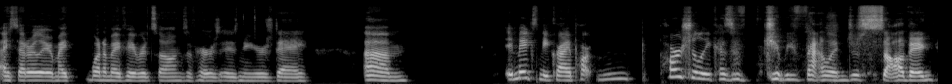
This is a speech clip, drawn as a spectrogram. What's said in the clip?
I said earlier, my one of my favorite songs of hers is New Year's Day. Um it makes me cry par- partially because of Jimmy Fallon just sobbing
